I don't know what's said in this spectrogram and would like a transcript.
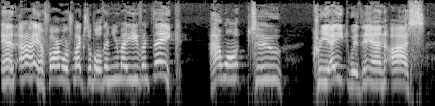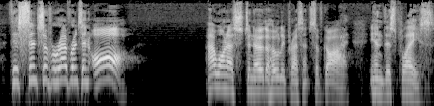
and I am far more flexible than you may even think. I want to create within us this sense of reverence and awe. I want us to know the holy presence of God in this place.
